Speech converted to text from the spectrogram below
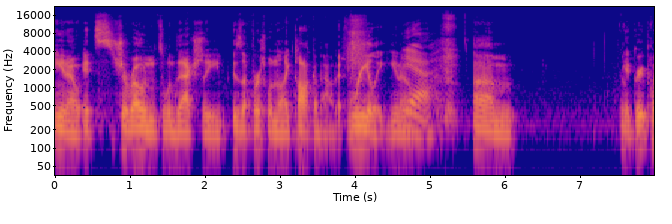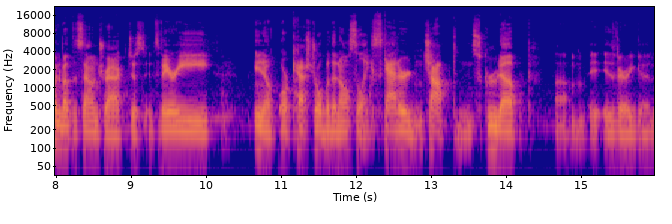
you know it's Chiron's one that actually is the first one to like talk about it really you know? Yeah. um yeah great point about the soundtrack. Just it's very you know orchestral but then also like scattered and chopped and screwed up. Um it is very good.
